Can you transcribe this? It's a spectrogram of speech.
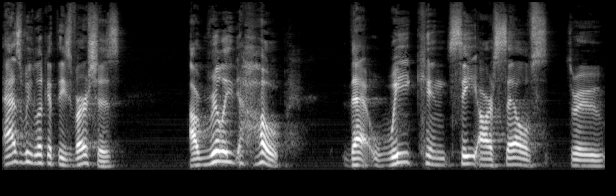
As we look at these verses, I really hope that we can see ourselves through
